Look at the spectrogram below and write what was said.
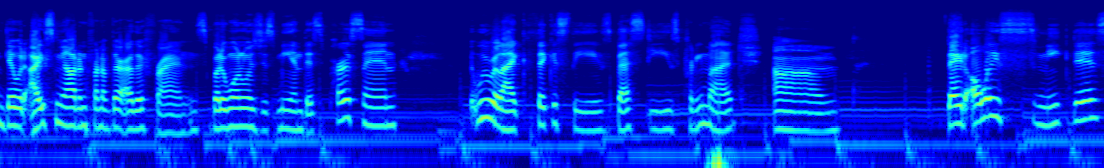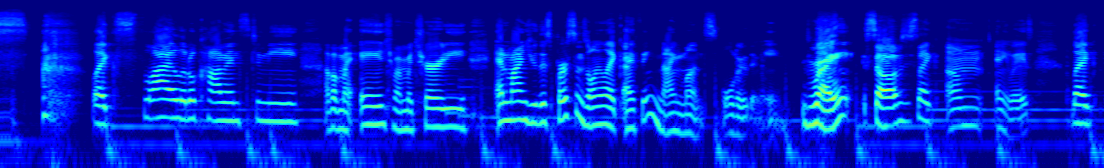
they would ice me out in front of their other friends, but when it was just me and this person, we were like thick as thieves, besties, pretty much. Um, they'd always sneak this, like sly little comments to me about my age, my maturity, and mind you, this person's only like I think nine months older than me, right? So I was just like, um, anyways, like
